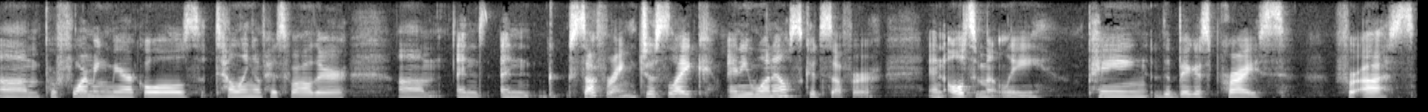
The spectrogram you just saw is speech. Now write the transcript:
um, performing miracles, telling of his father, um, and and suffering just like anyone else could suffer, and ultimately paying the biggest price for us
